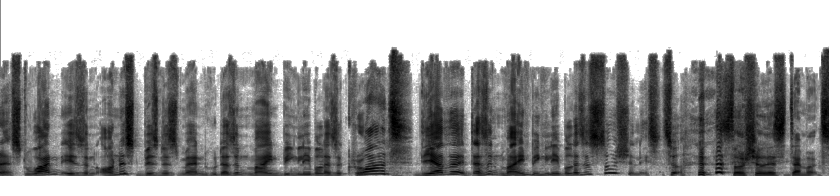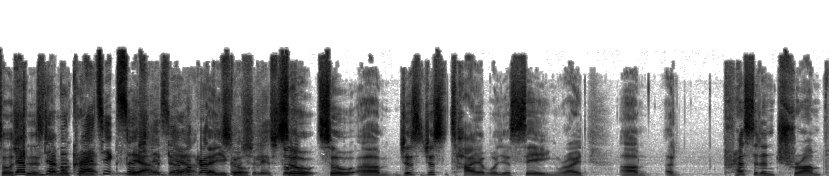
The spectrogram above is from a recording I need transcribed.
honest. One is an honest businessman who doesn't mind being labeled as a crook. What? The other doesn't mind being labeled as a socialist. So socialist demo- socialist democrat. democratic Yeah, socialist. yeah, there Democratic you go. socialist. So so um, just just to tie up what you're saying, right? Um, a President Trump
